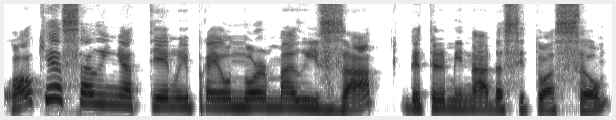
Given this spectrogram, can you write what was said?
qual que é essa linha tênue para eu normalizar determinada situação?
